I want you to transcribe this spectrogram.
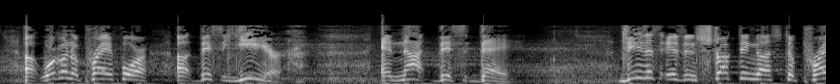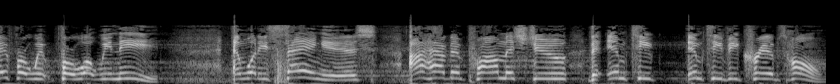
Uh, we're going to pray for uh, this year and not this day. Jesus is instructing us to pray for, we, for what we need. And what he's saying is, I haven't promised you the MT, MTV Cribs home.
